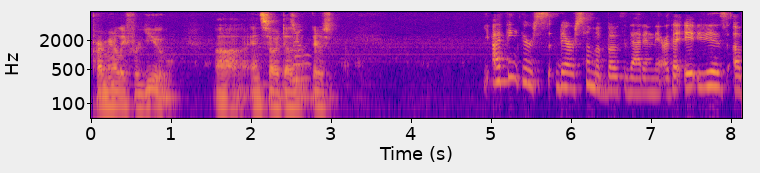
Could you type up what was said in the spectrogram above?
primarily for you, uh, and so it doesn't. Well, there's. I think there's there's some of both of that in there. That it is a,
